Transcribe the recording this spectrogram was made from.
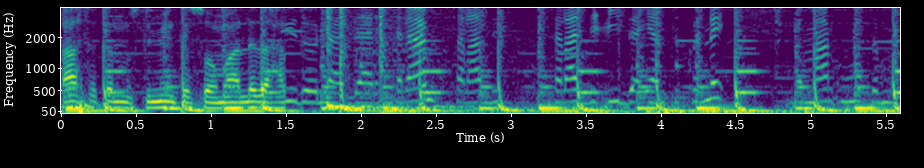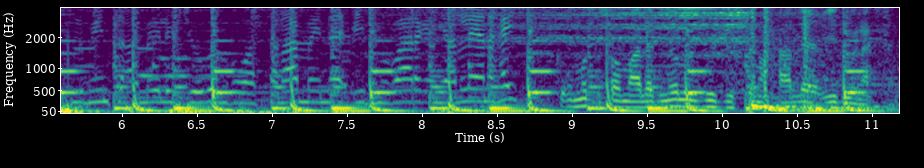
khaasatan muslimiinta soomaalida. Ciidoona daarsalaam salaadii salaadii ciidda ayaan tukanay. Dhammaan ummadda muslimiinta ah meelay jooganba waa salaamaynaa. Ciid mubaarak ayaan leenahay. Ummadda soomaaliyeed meel walba joogtana waxaa leeyahay ciid wanaagsan.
